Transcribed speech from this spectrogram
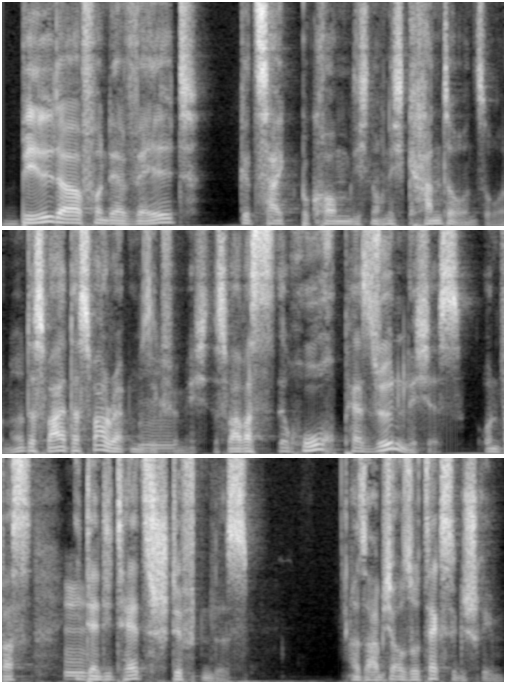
Bilder von der Welt gezeigt bekommen, die ich noch nicht kannte und so. Ne? Das war, das war Rapmusik mhm. für mich. Das war was hochpersönliches und was mhm. identitätsstiftendes. Also habe ich auch so Texte geschrieben.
